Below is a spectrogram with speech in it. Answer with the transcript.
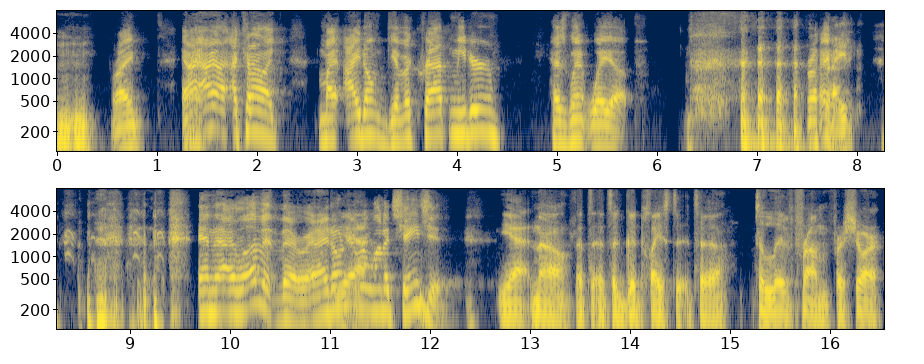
Mhm. right? And I, I, I kind of like my I don't give a crap meter has went way up, right? right. And I love it there, and I don't Yeah. ever want to change it. Yeah, no, that's it's a good place to to to live from for sure.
